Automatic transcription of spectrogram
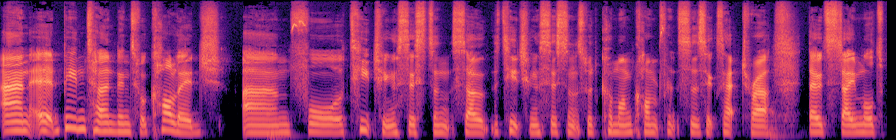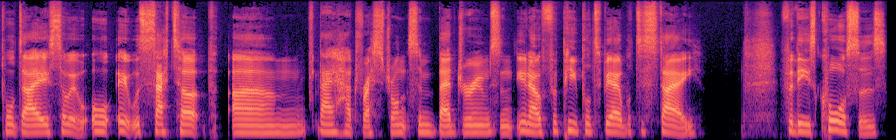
and it had been turned into a college um, for teaching assistants. So the teaching assistants would come on conferences, etc. They would stay multiple days. So it it was set up. Um, they had restaurants and bedrooms, and you know, for people to be able to stay for these courses.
